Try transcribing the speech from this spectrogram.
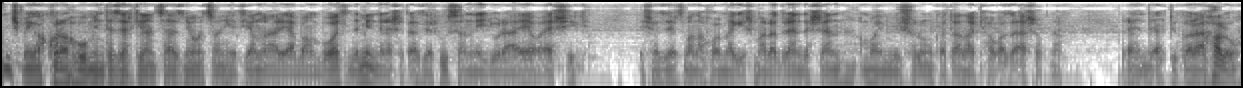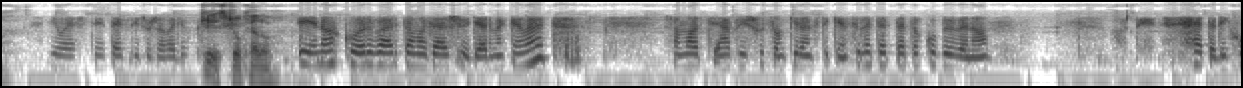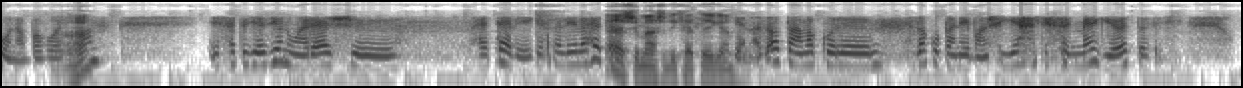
Nincs még akkora hó, mint 1987. januárjában volt, de minden eset azért 24 órája esik, és azért van, ahol meg is marad rendesen. A mai műsorunkat a nagy havazásoknak rendeltük alá. Haló! Jó estét, Egri Zsuzsa vagyok. Kész csók, hello! Én akkor vártam az első gyermekemet, és a Marci április 29-én született, tehát akkor bőven a hetedik hónapban voltam. Aha. És hát ugye ez január első hete, vége felé lehet? Első-második hete, igen. Igen, az apám akkor Zakopánéban siet, és hogy megjött, az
